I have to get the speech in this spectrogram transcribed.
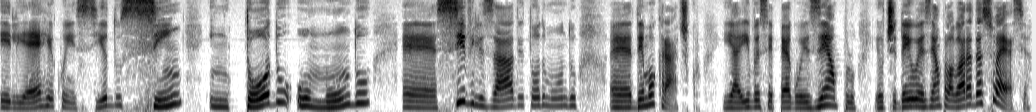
ele é reconhecido, sim, em todo o mundo é, civilizado e todo mundo é, democrático. E aí você pega o exemplo, eu te dei o exemplo agora da Suécia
